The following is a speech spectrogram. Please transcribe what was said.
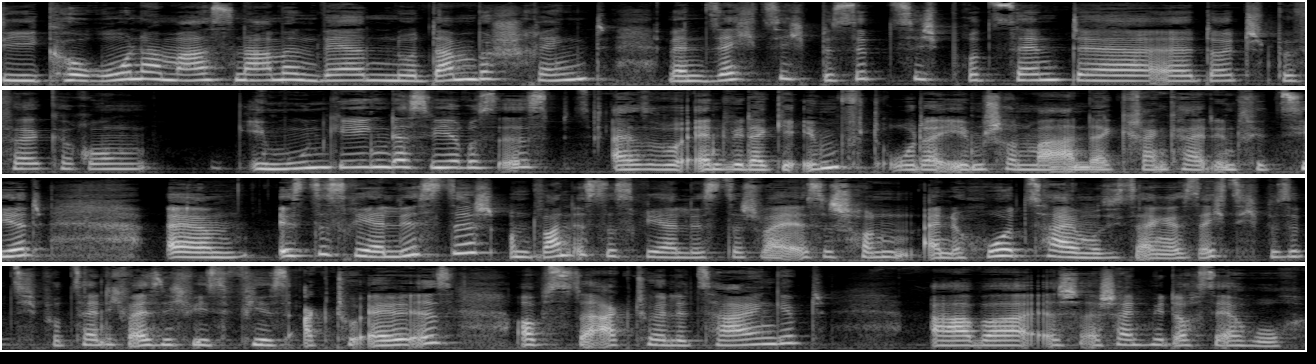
die Corona-Maßnahmen werden nur dann beschränkt, wenn 60 bis 70 Prozent der äh, deutschen Bevölkerung immun gegen das Virus ist, also entweder geimpft oder eben schon mal an der Krankheit infiziert. Ähm, ist es realistisch und wann ist es realistisch? Weil es ist schon eine hohe Zahl, muss ich sagen. Also 60 bis 70 Prozent. Ich weiß nicht, wie viel es aktuell ist, ob es da aktuelle Zahlen gibt, aber es erscheint mir doch sehr hoch.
